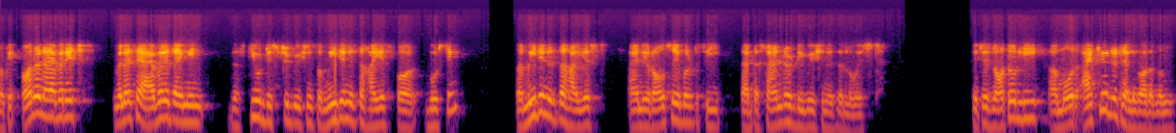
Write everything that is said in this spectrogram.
Okay, on an average, when I say average, I mean the skewed distribution. So median is the highest for boosting. The median is the highest, and you're also able to see that the standard deviation is the lowest. It is not only a more accurate algorithm,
